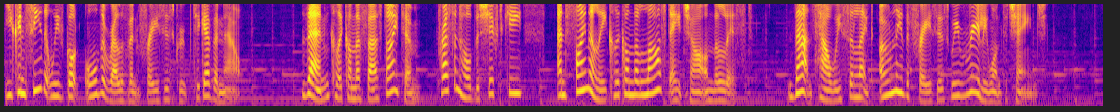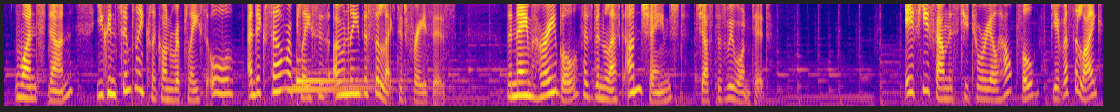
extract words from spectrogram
You can see that we've got all the relevant phrases grouped together now. Then click on the first item, press and hold the Shift key, and finally click on the last HR on the list. That's how we select only the phrases we really want to change. Once done, you can simply click on Replace All and Excel replaces only the selected phrases. The name Hrabel has been left unchanged, just as we wanted. If you found this tutorial helpful, give us a like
